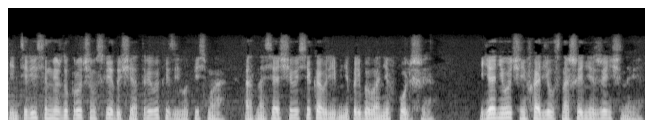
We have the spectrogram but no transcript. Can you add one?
интересен, между прочим, следующий отрывок из его письма, относящегося ко времени пребывания в Польше. Я не очень входил в сношения с женщинами,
